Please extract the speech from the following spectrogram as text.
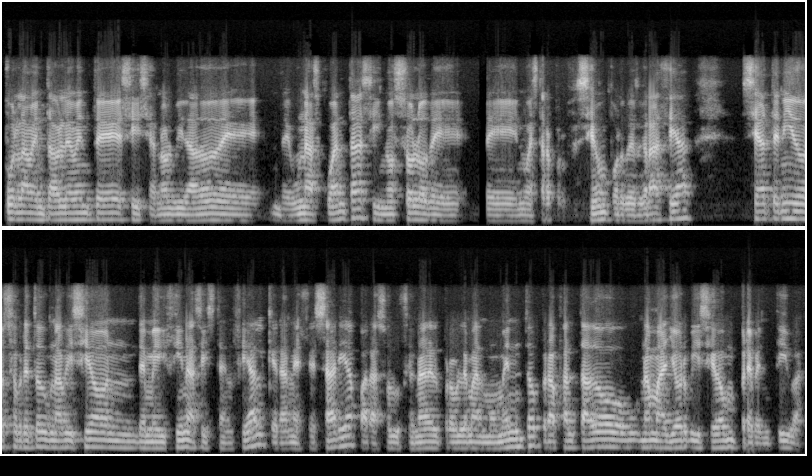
Pues lamentablemente sí, se han olvidado de, unas cuantas y no solo de nuestra profesión, por desgracia se ha tenido sobre todo una visión de medicina asistencial que era necesaria para solucionar el problema al momento, pero ha faltado una mayor visión preventiva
